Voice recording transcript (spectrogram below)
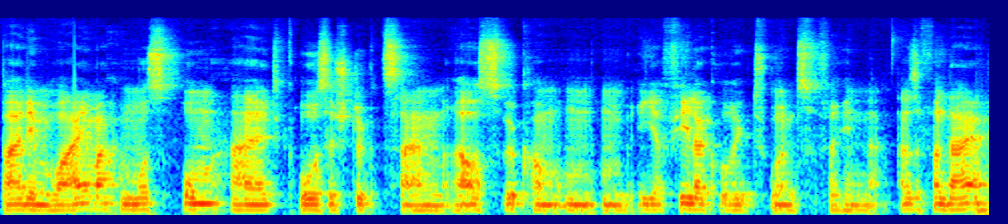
bei dem Y machen muss, um halt große Stückzahlen rauszubekommen, um, um eher Fehlerkorrekturen zu verhindern. Also von daher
